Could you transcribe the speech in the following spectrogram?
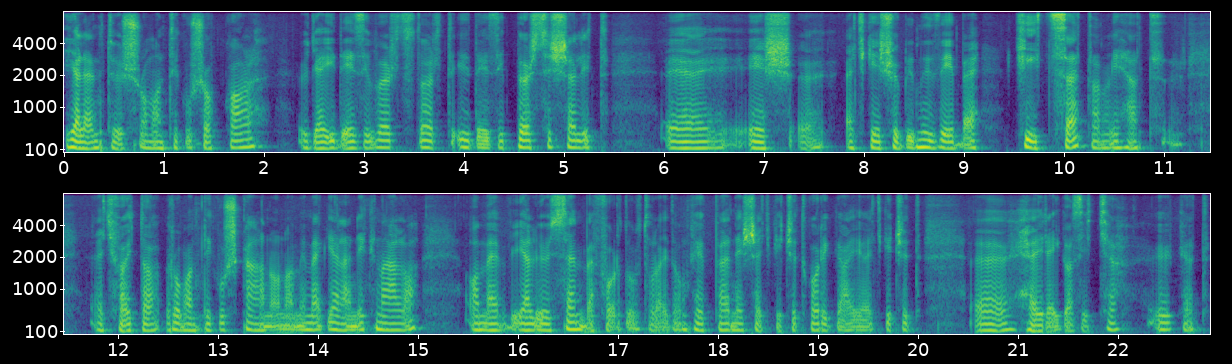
jelentős romantikusokkal, ugye idézi Wordsworth, idézi Percy Shelley-t, és egy későbbi művébe Keatset, ami hát egyfajta romantikus kánon, ami megjelenik nála, amelyel szembefordul tulajdonképpen, és egy kicsit korrigálja, egy kicsit helyreigazítja őket.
